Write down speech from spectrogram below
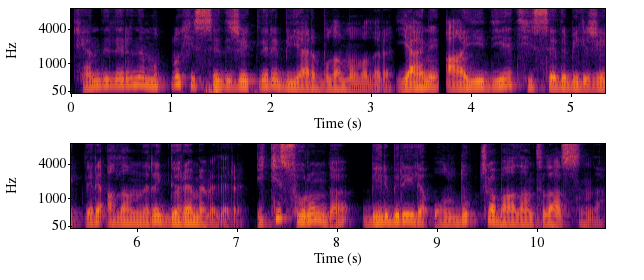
kendilerini mutlu hissedecekleri bir yer bulamamaları. Yani aidiyet hissedebilecekleri alanları görememeleri. İki sorun da birbiriyle oldukça bağlantılı aslında.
